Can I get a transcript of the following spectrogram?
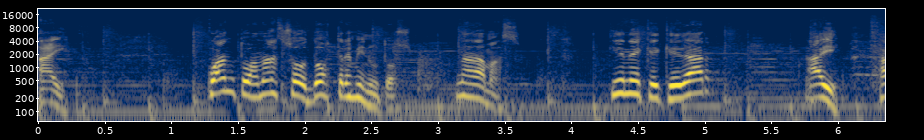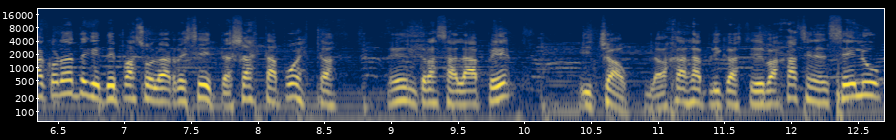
Ahí. ¿Cuánto amaso? Dos, tres minutos. Nada más. Tiene que quedar ahí. Acordate que te paso la receta, ya está puesta. Entras a la P y chau. La bajás la aplicación, bajás en el celu,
